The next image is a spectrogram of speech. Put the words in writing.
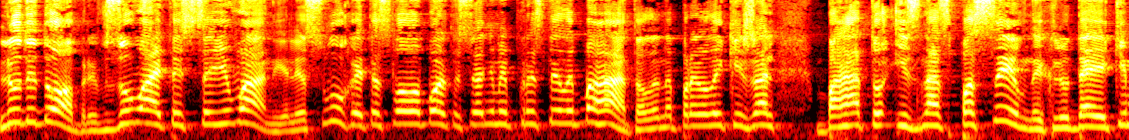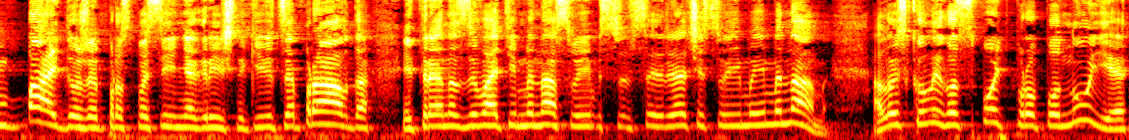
люди добрі, взувайтесь в це Євангеліє, слухайте Слово Боже. Сьогодні ми хрестили багато, але на превеликий жаль, багато із нас пасивних людей, яким байдуже про спасіння грішників, і це правда. І треба називати імена своїм речі своїми іменами. Але ось коли Господь пропонує.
